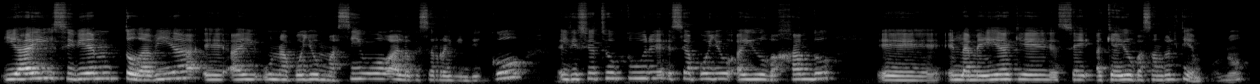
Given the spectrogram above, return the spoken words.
y hay, si bien todavía hay un apoyo masivo a lo que se reivindicó el 18 de octubre, ese apoyo ha ido bajando en la medida que, que ha ido pasando el tiempo, ¿no?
